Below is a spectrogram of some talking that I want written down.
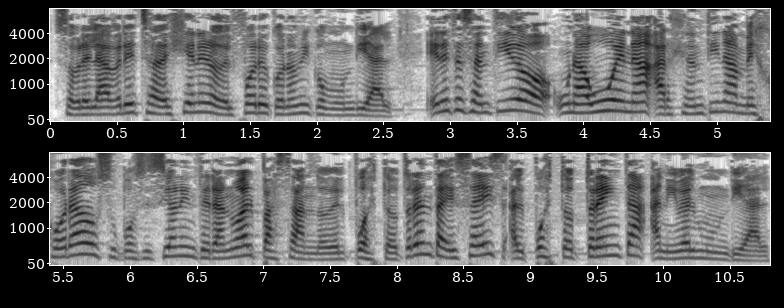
sobre la brecha de género del Foro Económico Mundial. En este sentido, una buena, Argentina ha mejorado su posición interanual pasando del puesto 36 al puesto 30 a nivel mundial.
